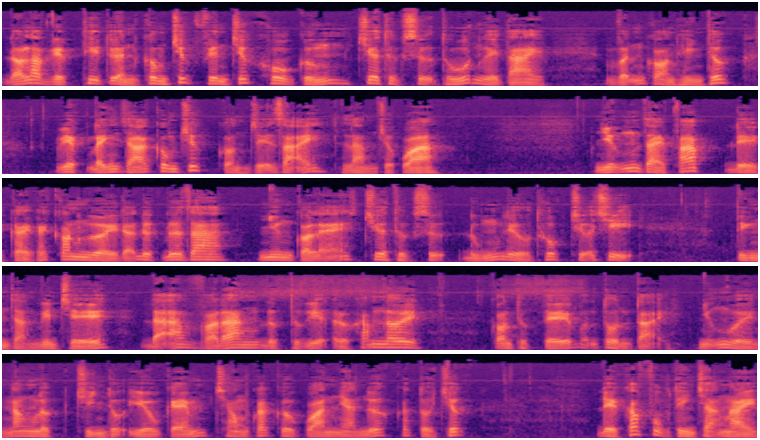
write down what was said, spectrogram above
Đó là việc thi tuyển công chức viên chức khô cứng chưa thực sự thu hút người tài, vẫn còn hình thức, việc đánh giá công chức còn dễ dãi làm cho qua. Những giải pháp để cải cách con người đã được đưa ra nhưng có lẽ chưa thực sự đúng liều thuốc chữa trị. Tinh giản biên chế đã và đang được thực hiện ở khắp nơi, còn thực tế vẫn tồn tại những người năng lực trình độ yếu kém trong các cơ quan nhà nước, các tổ chức. Để khắc phục tình trạng này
